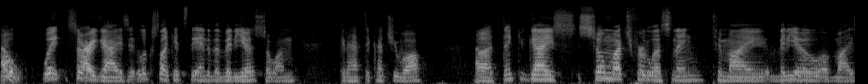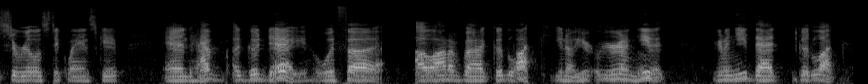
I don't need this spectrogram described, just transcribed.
oh, wait, sorry guys, it looks like it's the end of the video, so I'm gonna have to cut you off. Uh, thank you guys so much for listening to my video of my surrealistic landscape, and have a good day with, uh, a lot of, uh, good luck. You know, you're, you're gonna need it. You're gonna need that good luck.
